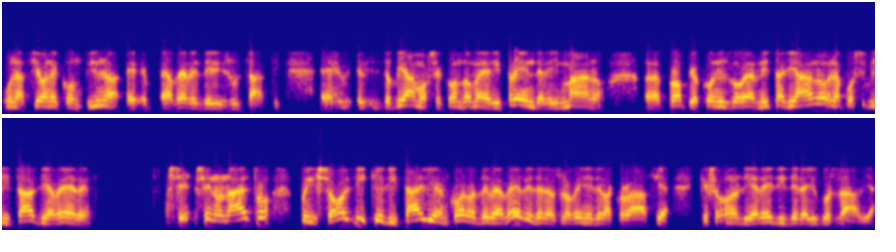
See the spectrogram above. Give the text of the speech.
un'azione continua e, e avere dei risultati. Eh, eh, dobbiamo secondo me riprendere in mano eh, proprio con il governo italiano la possibilità di avere se, se non altro quei soldi che l'Italia ancora deve avere della Slovenia e della Croazia, che sono gli eredi della Jugoslavia,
